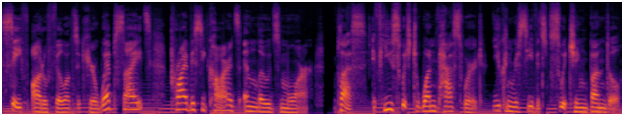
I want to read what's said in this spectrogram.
safe autofill on secure websites, privacy cards, and loads more. Plus, if you switch to 1Password, you can receive its switching bundle.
